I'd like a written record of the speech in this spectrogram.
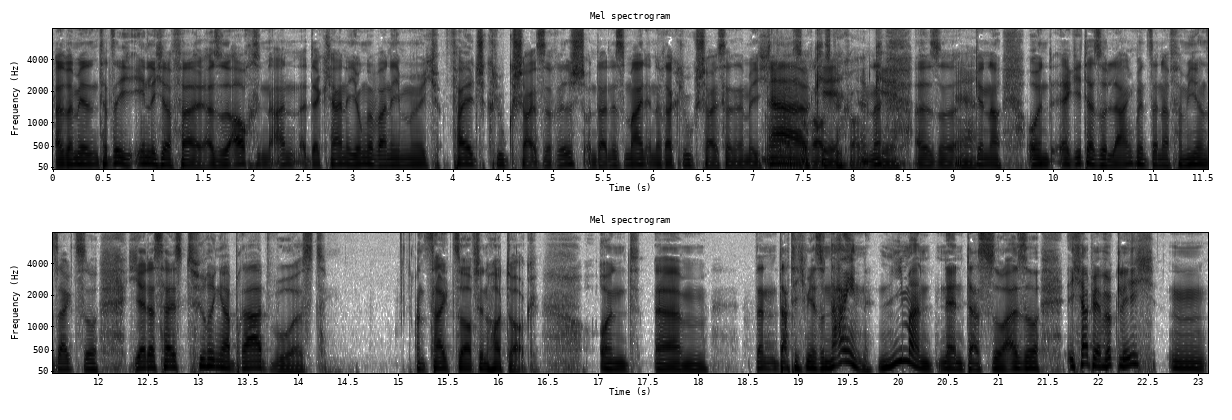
Also bei mir ist ein tatsächlich ähnlicher Fall. Also auch der kleine Junge war nämlich falsch klugscheißerisch und dann ist mein innerer Klugscheißer nämlich ah, da so okay, rausgekommen. Ne? Okay. Ne? Also ja. genau. Und er geht da so lang mit seiner Familie und sagt so, ja, das heißt Thüringer Bratwurst und zeigt so auf den Hotdog. Und ähm, dann dachte ich mir so, nein, niemand nennt das so. Also ich habe ja wirklich ein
